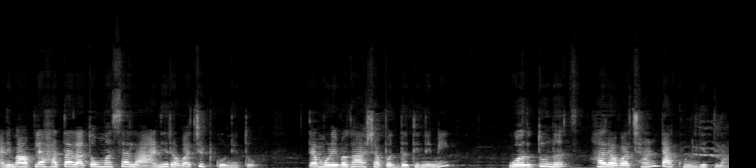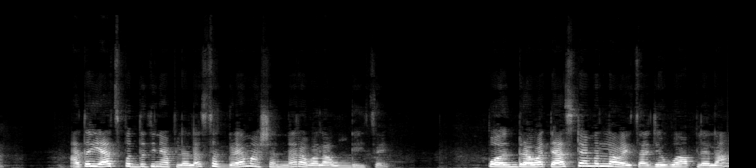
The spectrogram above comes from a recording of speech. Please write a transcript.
आणि मग आपल्या हाताला तो मसाला आणि रवा चिटकून येतो. त्यामुळे बघा अशा पद्धतीने मी वरतूनच हा रवा छान टाकून घेतला. आता याच पद्धतीने आपल्याला सगळ्या माशांना रवा लावून घ्यायचा आहे पण रवा त्याच टायमाला लावायचा जेव्हा आपल्याला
